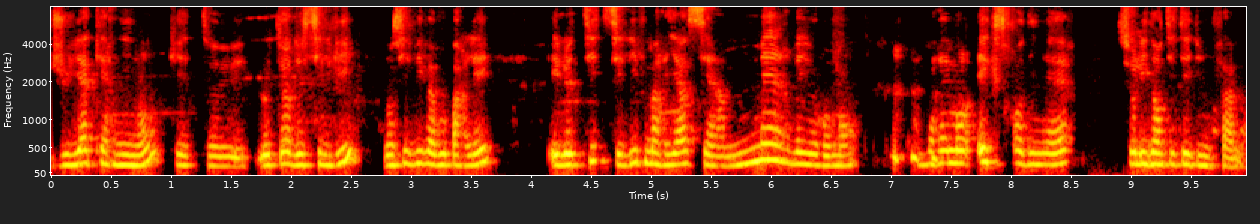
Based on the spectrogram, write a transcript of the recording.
Julia Kerninon, qui est l'auteur de Sylvie, dont Sylvie va vous parler, et le titre, c'est Livre Maria. C'est un merveilleux roman, vraiment extraordinaire, sur l'identité d'une femme.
